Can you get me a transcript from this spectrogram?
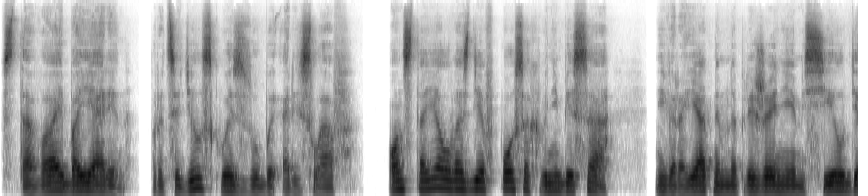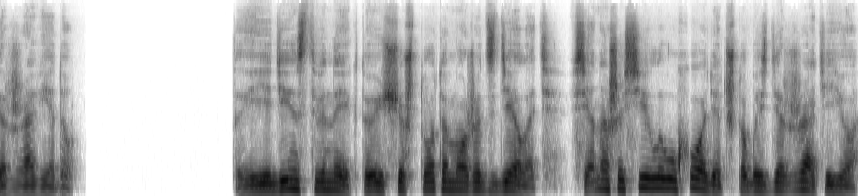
«Вставай, боярин!» – процедил сквозь зубы Арислав. Он стоял, воздев посох в небеса, невероятным напряжением сил держа веду. «Ты единственный, кто еще что-то может сделать. Все наши силы уходят, чтобы сдержать ее.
